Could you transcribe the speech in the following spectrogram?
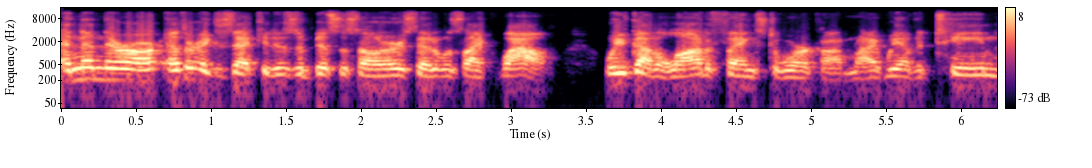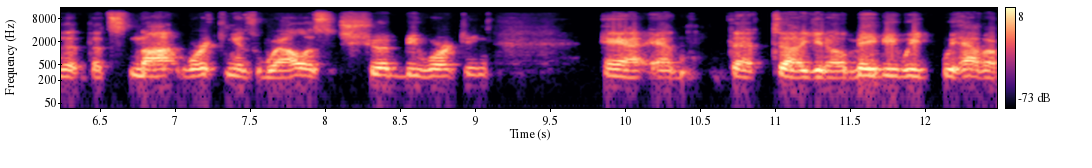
and then there are other executives and business owners that it was like, wow, we've got a lot of things to work on, right? We have a team that that's not working as well as it should be working, and, and that uh, you know maybe we we have a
